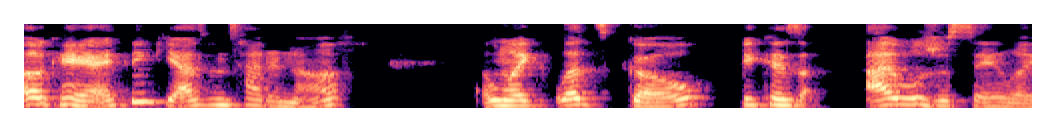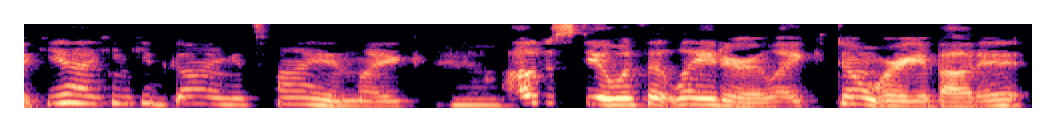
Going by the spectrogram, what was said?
okay, I think Yasmine's had enough. I'm like, let's go. Because I will just say, like, yeah, I can keep going. It's fine. Like, Mhm. I'll just deal with it later. Like, don't worry about it.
